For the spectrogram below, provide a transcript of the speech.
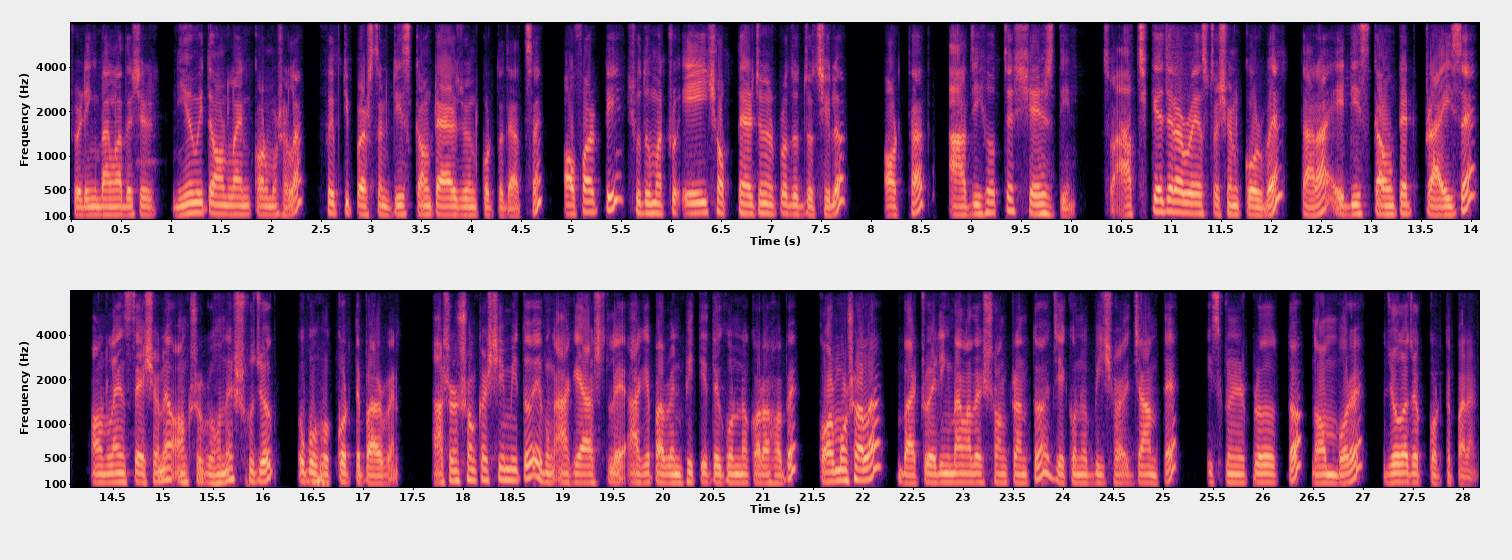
ট্রেডিং বাংলাদেশের নিয়মিত অনলাইন কর্মশালা 50% ডিসকাউন্ট আয়োজন করতে যাচ্ছে। অফারটি শুধুমাত্র এই সপ্তাহের জন্য প্রযোজ্য ছিল। অর্থাৎ আজই হচ্ছে শেষ দিন। সো আজকে যারা রেজিস্ট্রেশন করবেন, তারা এই ডিসকাউন্টেড প্রাইসে অনলাইন সেশনে অংশগ্রহণের সুযোগ উপভোগ করতে পারবেন। আসন সংখ্যা সীমিত এবং আগে আসলে আগে পাবেন ভিত্তিতে গণ্য করা হবে। কর্মশালা বা ট্রেডিং বাংলাদেশ সংক্রান্ত যেকোনো বিষয় জানতে স্ক্রিনের প্রদত্ত নম্বরে যোগাযোগ করতে পারেন।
